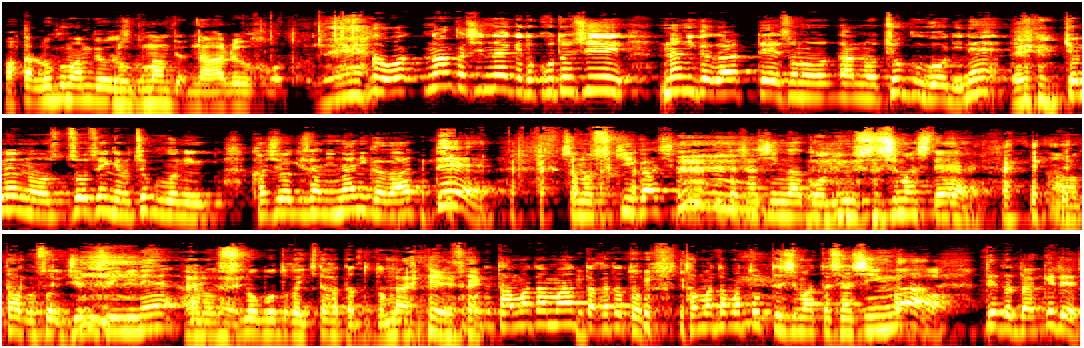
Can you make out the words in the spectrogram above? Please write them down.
あ6万票です。6万票。なるほどね。だからなんか知んないけど、今年何かがあって、その、あの、直後にね、去年の総選挙の直後に、柏木さんに何かがあって、そのスキー合宿に行ってた写真がこう流出しまして、あの、多分そういう純粋にね、あの、スノボとか行きたかったんだと思うんですけど、そこでたまたま会った方と、たまたま撮ってしまった写真が 出ただけで、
